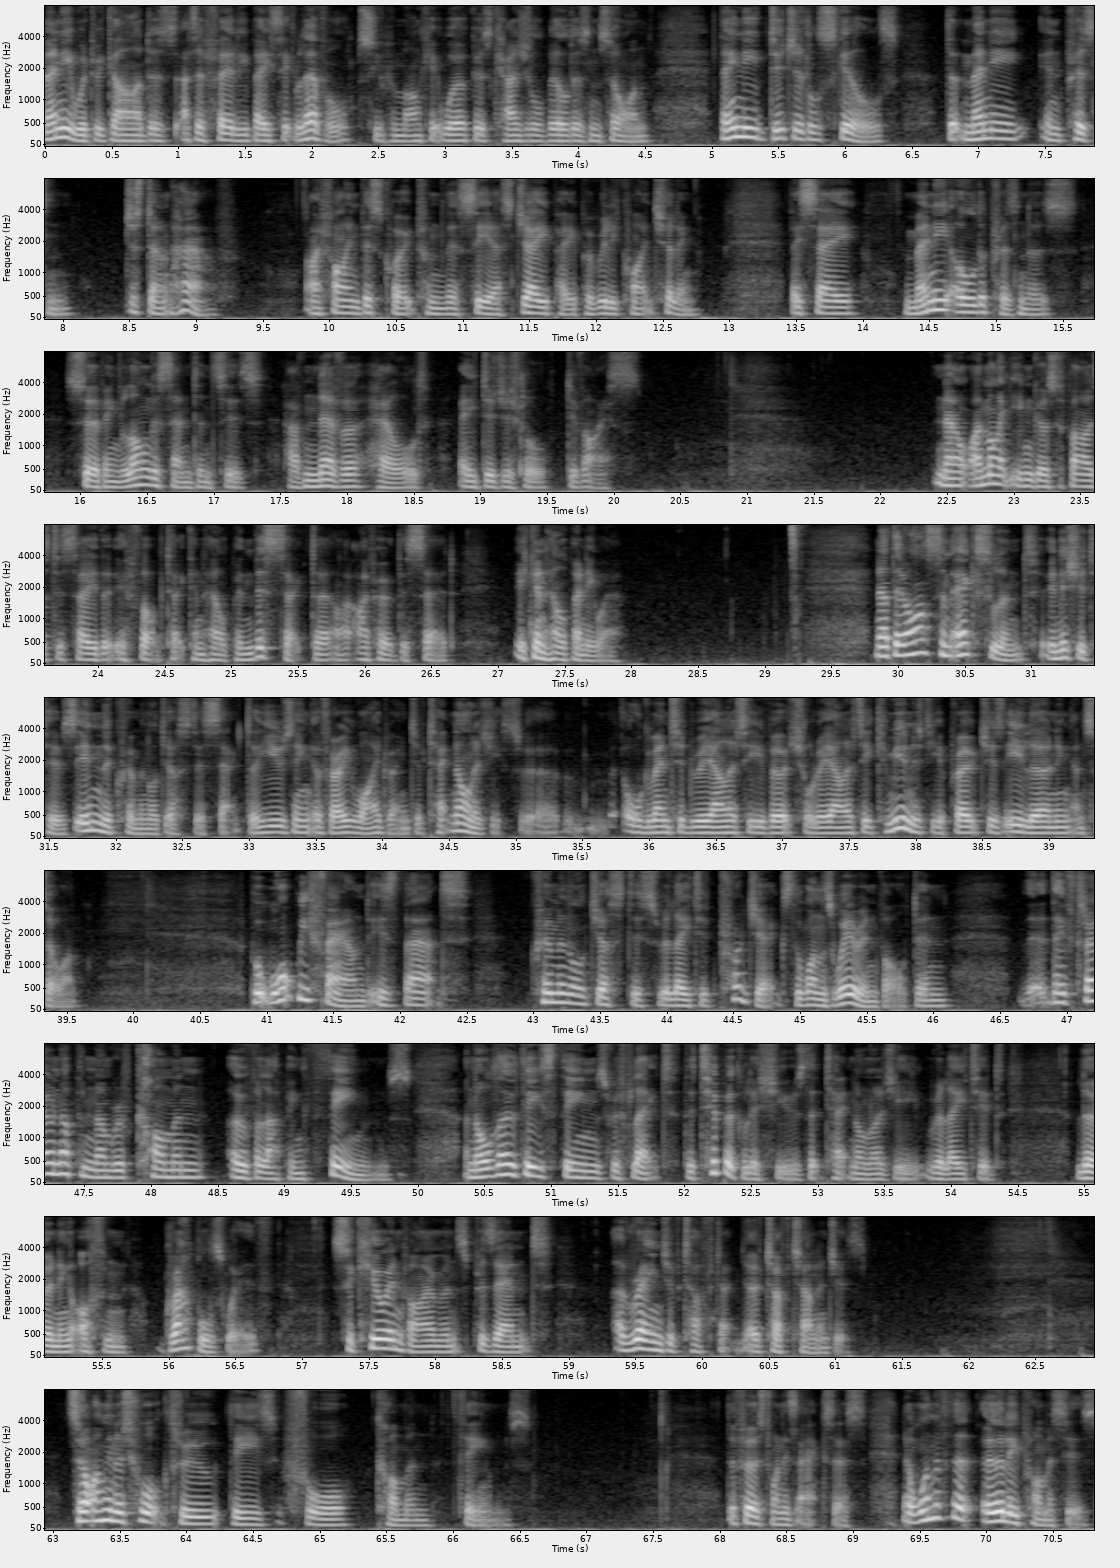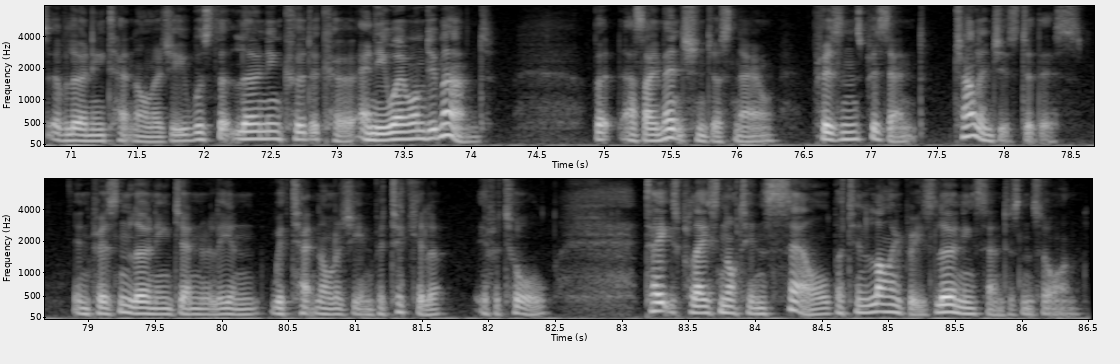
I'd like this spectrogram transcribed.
many would regard as at a fairly basic level, supermarket workers, casual builders and so on, they need digital skills that many in prison just don't have. I find this quote from the CSJ paper really quite chilling. They say, many older prisoners serving longer sentences have never held a digital device. Now, I might even go so far as to say that if VocTech can help in this sector, I've heard this said, it can help anywhere. Now, there are some excellent initiatives in the criminal justice sector using a very wide range of technologies, uh, augmented reality, virtual reality, community approaches, e-learning, and so on. But what we found is that criminal justice related projects, the ones we're involved in, they've thrown up a number of common overlapping themes. And although these themes reflect the typical issues that technology related learning often grapples with, secure environments present a range of tough, uh, tough challenges. So I'm going to talk through these four common themes. The first one is access. Now, one of the early promises of learning technology was that learning could occur anywhere on demand. But as I mentioned just now, prisons present challenges to this. In prison, learning generally, and with technology in particular, if at all, takes place not in cell, but in libraries, learning centres and so on.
